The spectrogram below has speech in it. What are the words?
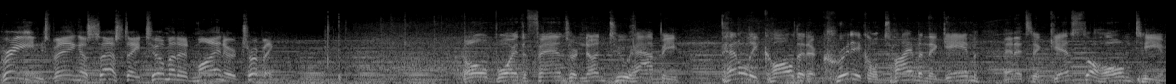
Green's being assessed a two-minute minor tripping. Oh, boy, the fans are none too happy. Penalty called at a critical time in the game, and it's against the home team.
